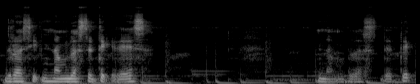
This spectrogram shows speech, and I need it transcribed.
durasi 16 detik, guys. 16 detik.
